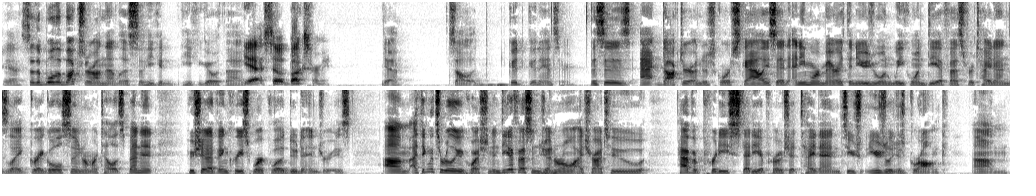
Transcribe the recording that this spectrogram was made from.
Yeah. So the well the Bucks are on that list, so he could he could go with that. yeah, so Bucks for me. Yeah. Solid. Good good answer. This is at Doctor underscore Scal. He said any more merit than usual in week one DFS for tight ends like Greg Olsen or Martellus Bennett, who should have increased workload due to injuries. Um, I think that's a really good question. In DFS in general, I try to have a pretty steady approach at tight end. It's usually, usually just Gronk. Um,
